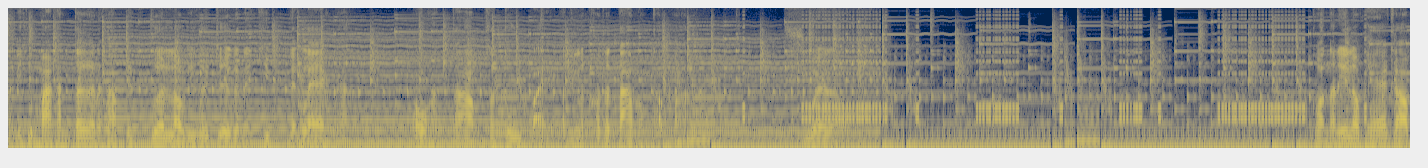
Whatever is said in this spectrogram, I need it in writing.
อันนี้คือมาร์คฮันเตอร์นะครับ เป็นเพื่อนเราที่เคยเจอกันในคลิปแรก ๆ นะเขาตามศัตรูไป ตอนนี้เขาจะตามเรากลับมาช่วยเรา ก่อนหน้านี้เราแพ้กับ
